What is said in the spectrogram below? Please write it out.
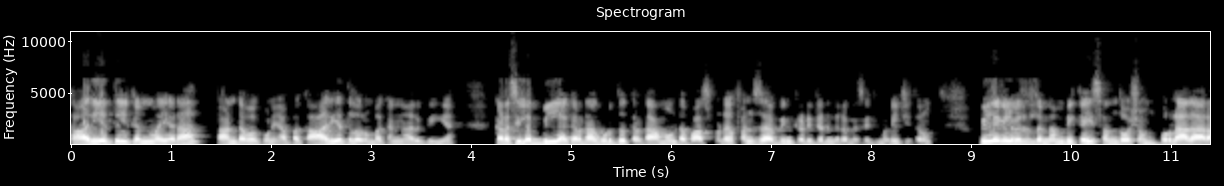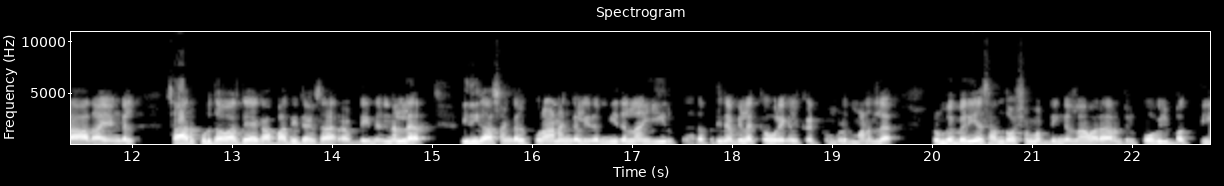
காரியத்தில் கண் வயடா தாண்டவ குணை. அப்ப காரியத்தில் ரொம்ப கண்ணா இருப்பீங்க. கடைசியில் பில்லை கரெக்டாக கொடுத்து கரெக்டாக அமௌண்ட்டை பாஸ் பண்ண. ஃபண்ட்ஸ் அப்படின்னு கிரெடிட்டுங்கிற மெசேஜ் மகிழ்ச்சி தரும். பிள்ளைகள் விதத்தில் நம்பிக்கை சந்தோஷம் பொருளாதார ஆதாயங்கள் சார் கொடுத்த வார்த்தையை காப்பாத்திட்டேன் சார் அப்படின்னு நல்ல இதிகாசங்கள் புராணங்கள் இதன் மீதெல்லாம் ஈர்ப்பு அதை பத்தின விளக்க உரைகள் கேட்கும் பொழுது மனதுல ரொம்ப பெரிய சந்தோஷம் அப்படிங்கிறதுலாம் வர ஆரம்பிச்சு கோவில் பக்தி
